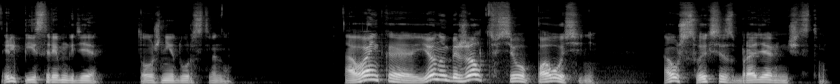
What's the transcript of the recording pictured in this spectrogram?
Или писарем где, тоже недурственно. А Ванька, он убежал все по осени, а уж свыкся с бродяжничеством.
